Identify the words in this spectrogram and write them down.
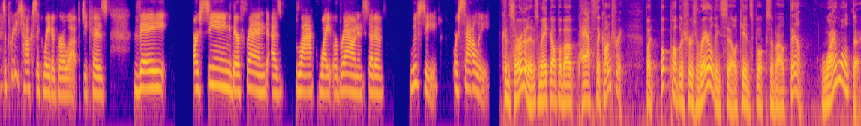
It's a pretty toxic way to grow up because they are seeing their friend as black, white, or brown instead of Lucy or Sally. Conservatives make up about half the country, but book publishers rarely sell kids' books about them. Why won't they?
